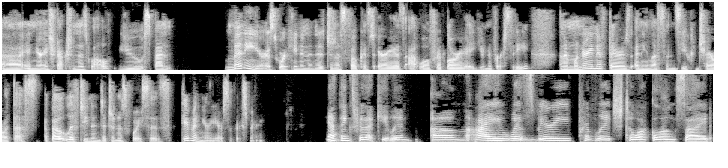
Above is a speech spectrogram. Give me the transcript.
uh, in your introduction as well, you spent many years working in Indigenous focused areas at Wilfrid Laurier University. And I'm wondering if there's any lessons you can share with us about lifting Indigenous voices given your years of experience. Yeah, thanks for that, Caitlin. Um, I was very privileged to walk alongside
